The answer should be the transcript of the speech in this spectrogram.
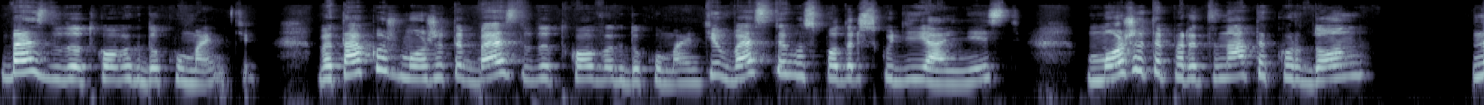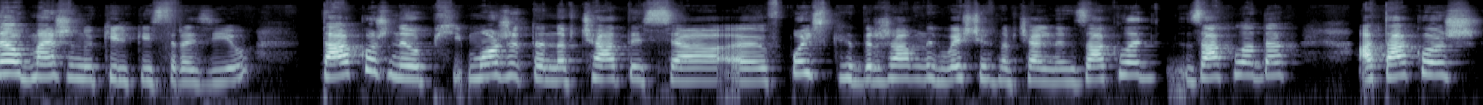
без додаткових документів. Ви також можете без додаткових документів вести господарську діяльність, можете перетинати кордон необмежену кількість разів. Також необхід... можете навчатися е, в польських державних вищих навчальних заклад... закладах, а також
